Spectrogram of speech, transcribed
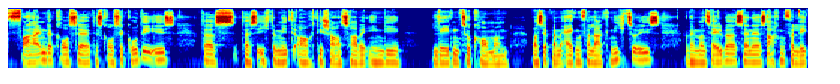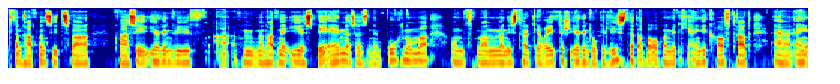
Vor allem der große, das große Goodie ist, dass, dass ich damit auch die Chance habe, in die Läden zu kommen. Was ja beim Eigenverlag nicht so ist. Wenn man selber seine Sachen verlegt, dann hat man sie zwar quasi irgendwie, äh, man hat eine ISBN, also eine Buchnummer und man, man ist halt theoretisch irgendwo gelistet, aber ob man wirklich eingekauft hat, äh,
